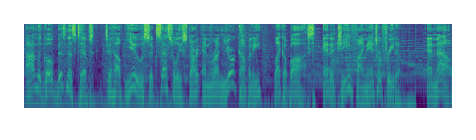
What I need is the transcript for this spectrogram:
on the go business tips to help you successfully start and run your company like a boss and achieve financial freedom. And now,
